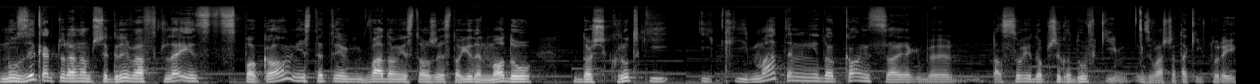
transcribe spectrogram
Muzyka, która nam przegrywa w tle jest spoko. Niestety wadą jest to, że jest to jeden moduł, dość krótki i klimatem nie do końca jakby pasuje do przygodówki, zwłaszcza takiej, której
